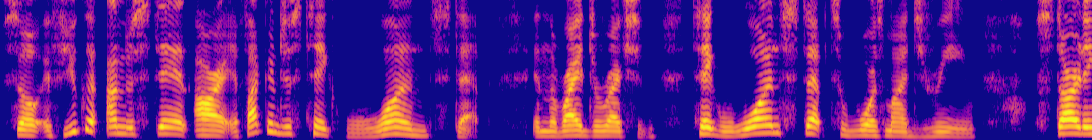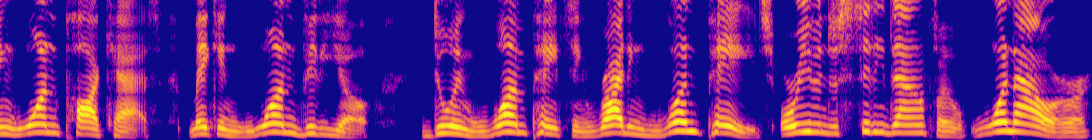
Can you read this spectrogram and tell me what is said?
So if you can understand, all right, if I can just take one step in the right direction, take one step towards my dream, starting one podcast, making one video, doing one painting, writing one page, or even just sitting down for one hour or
